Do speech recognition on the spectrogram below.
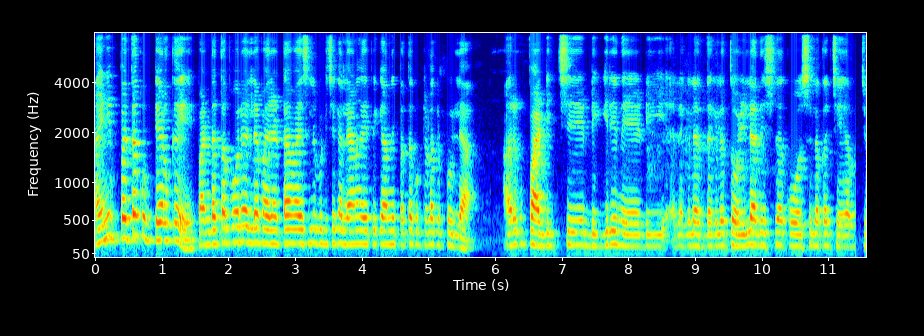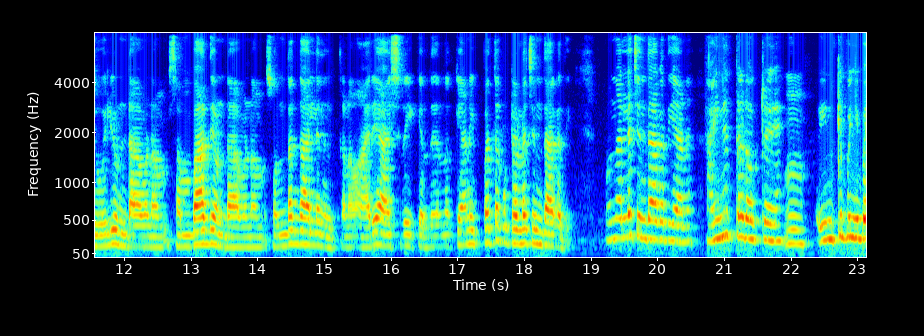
അതിന് ഇപ്പോഴത്തെ കുട്ടികൾക്ക് പണ്ടത്തെ പോലെ അല്ലേ പതിനെട്ടാം വയസ്സിൽ പിടിച്ച് കല്യാണം കഴിപ്പിക്കാന്ന് ഇപ്പോഴത്തെ കുട്ടികളെ കിട്ടൂല. അവർക്ക് പഠിച്ച് ഡിഗ്രി നേടി അല്ലെങ്കിൽ എന്തെങ്കിലും തൊഴിലധിഷ്ഠിത കോഴ്സിലൊക്കെ ചേർന്ന് ജോലി ഉണ്ടാവണം സമ്പാദ്യം ഉണ്ടാവണം സ്വന്തം കാലിൽ നിൽക്കണം ആരെ ആശ്രയിക്കരുത് എന്നൊക്കെയാണ് ഇപ്പോഴത്തെ കുട്ടികളുടെ ചിന്താഗതി. നല്ല ചിന്താഗതിയാണ്. അതിനെത്താ ഡോക്ടറെ എനിക്കിപ്പോ ഇനിയിപ്പോ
